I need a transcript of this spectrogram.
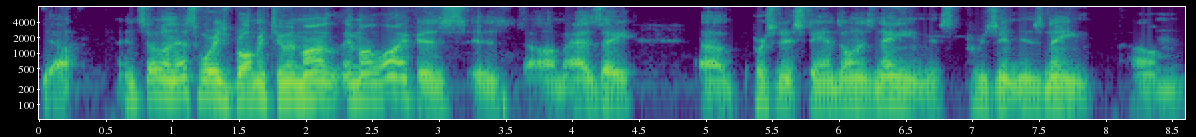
yeah. And so, and that's where he's brought me to in my in my life is is um, as a uh, person that stands on his name, is presenting his name, um,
